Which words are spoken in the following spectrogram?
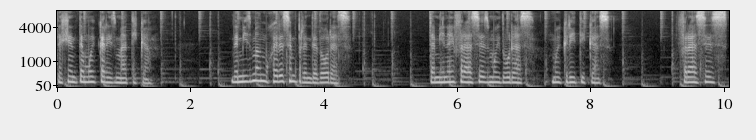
de gente muy carismática, de mismas mujeres emprendedoras. También hay frases muy duras, muy críticas, frases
